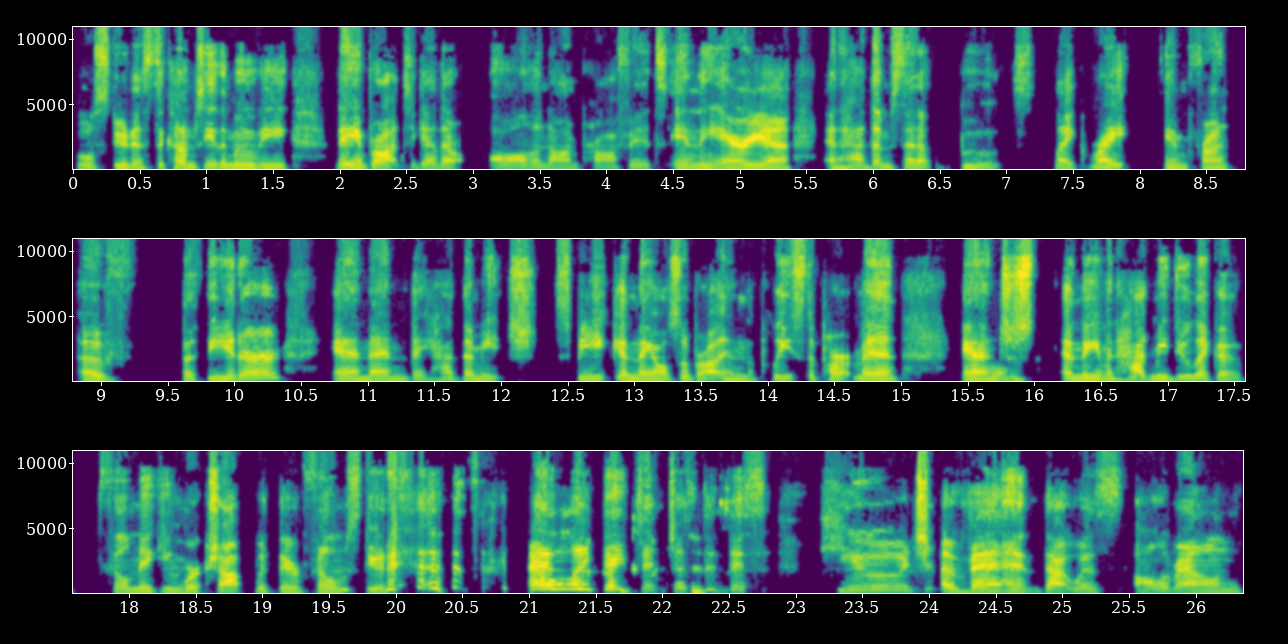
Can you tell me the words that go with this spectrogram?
school students to come see the movie they brought together all the nonprofits in the area and had them set up booths like right in front of the theater. And then they had them each speak. And they also brought in the police department and Oh, just, and they even had me do like a filmmaking workshop with their film students. and oh like they did, just did this huge event that was all around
